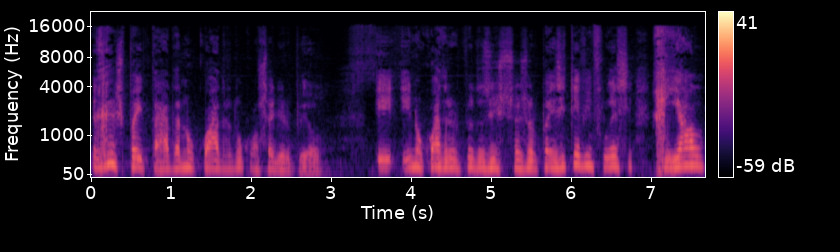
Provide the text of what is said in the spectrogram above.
respeitada no quadro do Conselho Europeu e, e, no quadro europeu das instituições europeias e teve influência real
